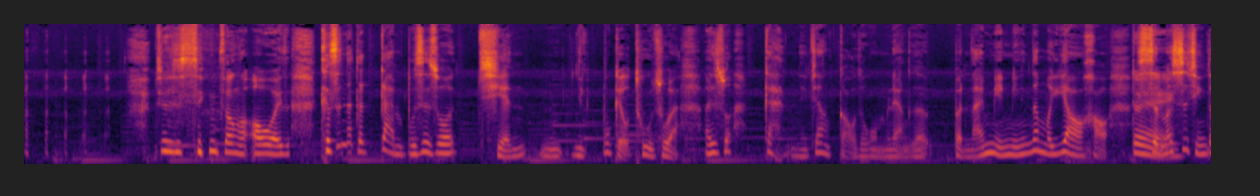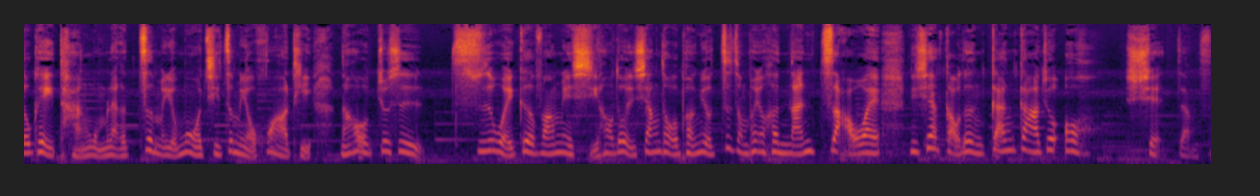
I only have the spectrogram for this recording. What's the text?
就是心中的 always。可是那个干不是说钱，你你不给我吐出来，而是说干，你这样搞得我们两个本来明明那么要好，对，什么事情都可以谈，我们两个这么有默契，这么有话题，然后就是。思维各方面喜好都很相投的朋友，这种朋友很难找哎。你现在搞得很尴尬，就哦，shit 这样子。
